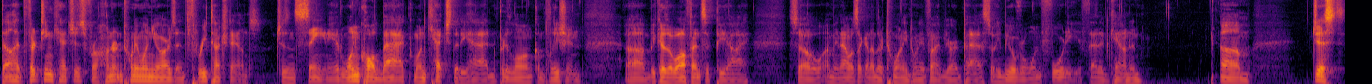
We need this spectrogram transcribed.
Bell had 13 catches for 121 yards and three touchdowns, which is insane. He had one called back, one catch that he had, pretty long completion uh, because of offensive PI. So, I mean, that was like another 20, 25 yard pass. So he'd be over 140 if that had counted. Um, just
